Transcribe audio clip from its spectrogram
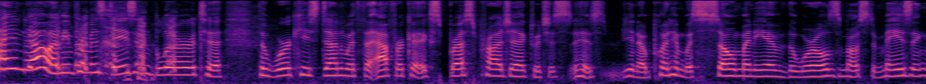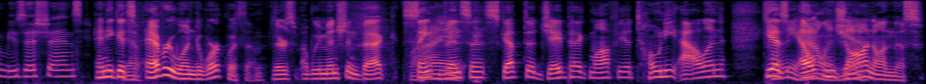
I know. I mean, from his days in Blur to the work he's done with the Africa Express project, which is has you know put him with so many of the world's most amazing musicians. and he gets everyone to work with him. There's uh, we mentioned Beck, Saint Vincent, Skepta, JPEG Mafia, Tony Allen. He has Elton Allen, John yeah. on this.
